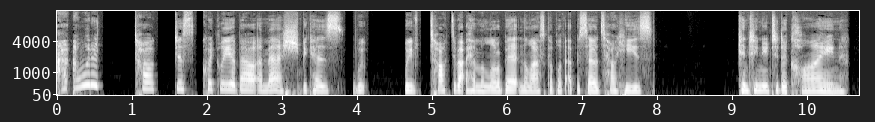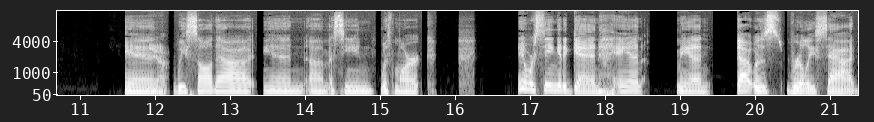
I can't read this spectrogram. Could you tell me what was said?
I, I want to talk just quickly about Amesh because we we've talked about him a little bit in the last couple of episodes. How he's continued to decline, and Yeah. we saw that in um, a scene with Mark, and we're seeing it again. And man, that was really sad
